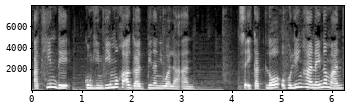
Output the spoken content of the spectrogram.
at hindi kung hindi mo kaagad pinaniwalaan. Sa ikatlo o huling hanay naman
